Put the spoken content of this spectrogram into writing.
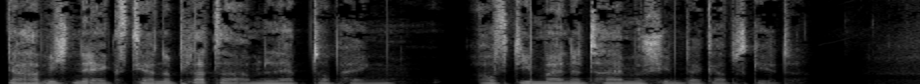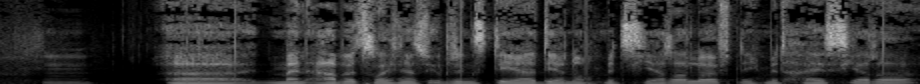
da habe ich eine externe Platte am Laptop hängen, auf die meine Time Machine Backups geht. Mhm. Äh, mein Arbeitsrechner ist übrigens der, der noch mit Sierra läuft, nicht mit High Sierra,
